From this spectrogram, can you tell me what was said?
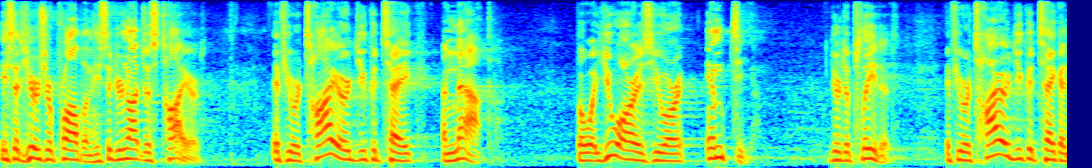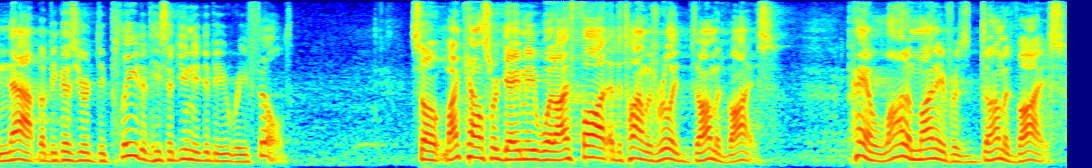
He said, Here's your problem. He said, You're not just tired. If you were tired, you could take a nap. But what you are is you are empty, you're depleted. If you were tired, you could take a nap, but because you're depleted, he said you need to be refilled. So my counselor gave me what I thought at the time was really dumb advice. Paying a lot of money for his dumb advice.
